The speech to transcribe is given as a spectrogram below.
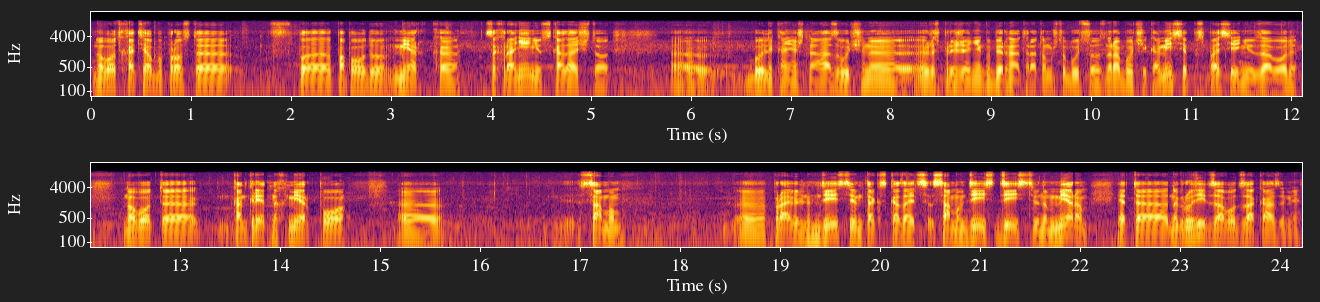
Но вот хотел бы просто в- по, по поводу мер к сохранению сказать, что были, конечно, озвучены распоряжения губернатора о том, что будет создана рабочая комиссия по спасению завода. Но вот э, конкретных мер по э, самым э, правильным действием, так сказать, самым дейс- действенным мерам, это нагрузить завод заказами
